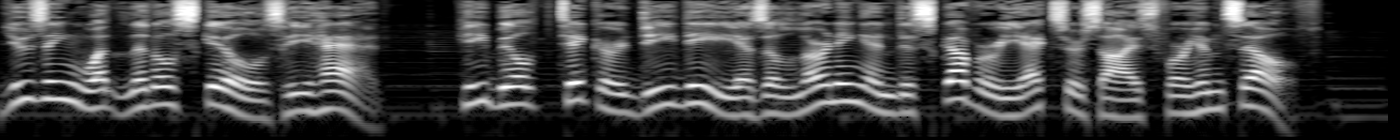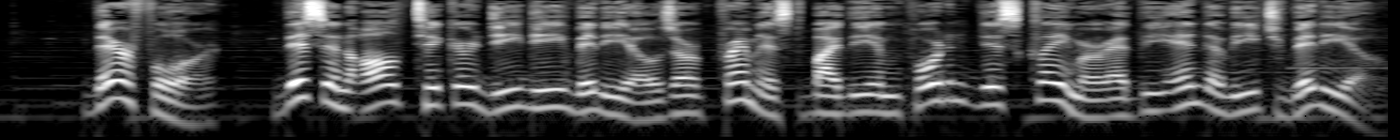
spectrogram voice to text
Using what little skills he had, he built Ticker DD as a learning and discovery exercise for himself. Therefore, this and all Ticker DD videos are premised by the important disclaimer at the end of each video.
